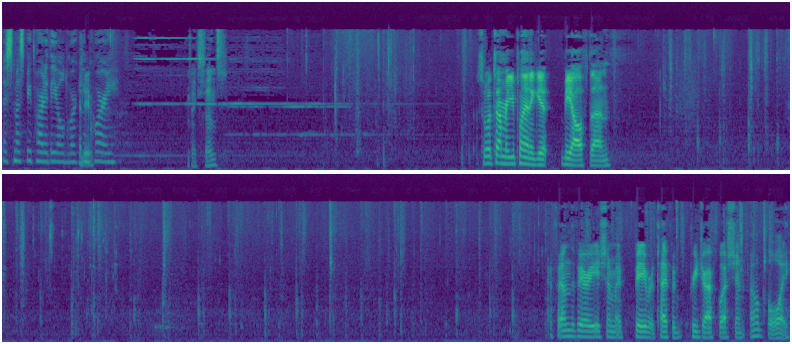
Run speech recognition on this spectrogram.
This must be part of the old working quarry. Makes sense. So what time are you planning to get be off then? Found the variation of my favorite type of pre-draft question. Oh boy.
